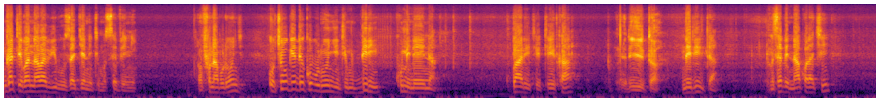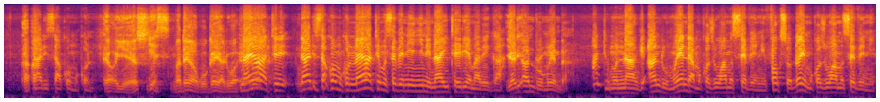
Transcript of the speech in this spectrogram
nga tebanaba bibuuza janet museveni. Onfuna bulungi? Okyogeddeko bulungi nti mu bbiri kumi n'ena baleeta etteeka? Eriyita neriyita museveni nakola ki Nalisaako omukono. Oh, yes. Yes. mbadde nga gwoga yaliwa naye ate nalisako omukono naye ate museveni yenyini nayita eri emabega. Yali andrew mwenda. Anti munnange andrew mwenda mukozi wa museveni. Fox odoyi mukozi wa museveni.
